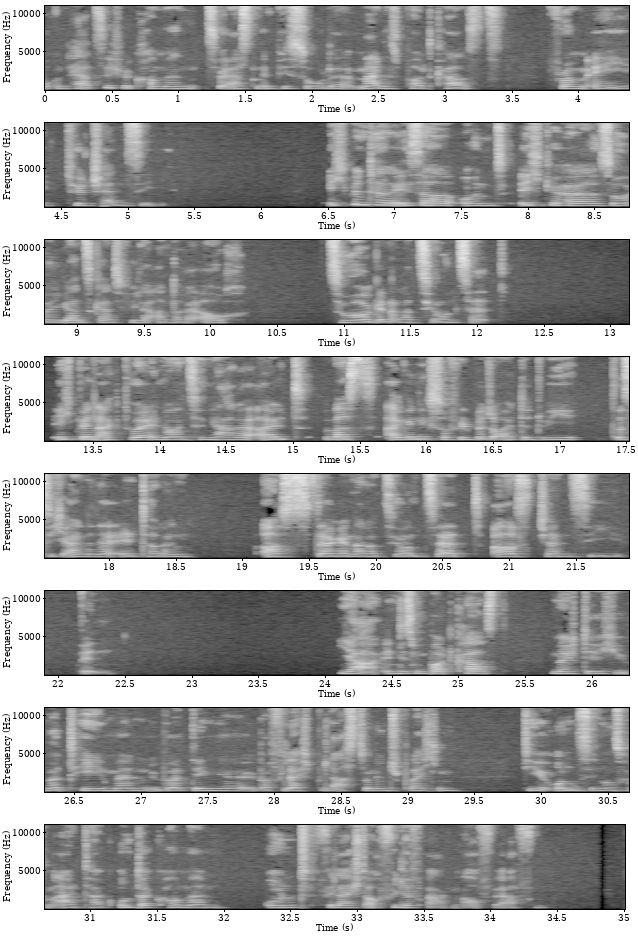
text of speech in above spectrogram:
Und herzlich willkommen zur ersten Episode meines Podcasts From A to Gen Z. Ich bin Theresa und ich gehöre, so wie ganz, ganz viele andere auch, zur Generation Z. Ich bin aktuell 19 Jahre alt, was eigentlich so viel bedeutet wie, dass ich eine der Älteren aus der Generation Z, aus Gen Z bin. Ja, in diesem Podcast möchte ich über Themen, über Dinge, über vielleicht Belastungen sprechen, die uns in unserem Alltag unterkommen und vielleicht auch viele Fragen aufwerfen.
